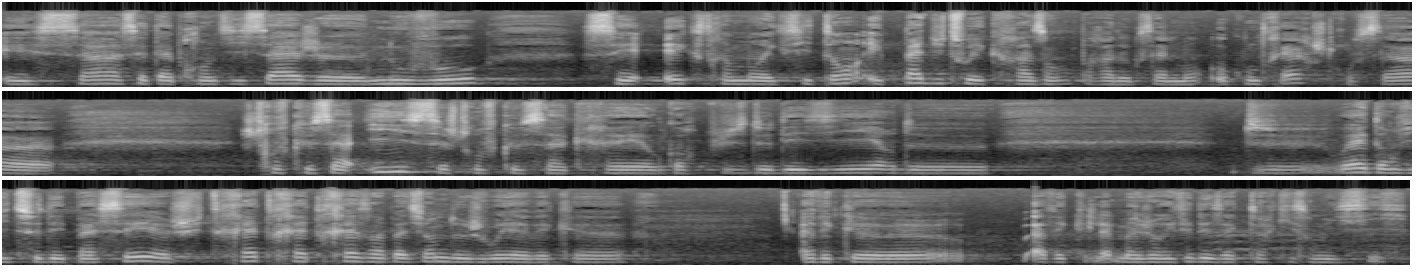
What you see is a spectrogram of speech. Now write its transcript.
et ça, cet apprentissage euh, nouveau, c'est extrêmement excitant et pas du tout écrasant, paradoxalement. Au contraire, je trouve ça, euh, je trouve que ça hisse, je trouve que ça crée encore plus de désir, de de, ouais, d'envie de se dépasser. Je suis très, très, très impatiente de jouer avec, euh, avec, euh, avec la majorité des acteurs qui sont ici.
